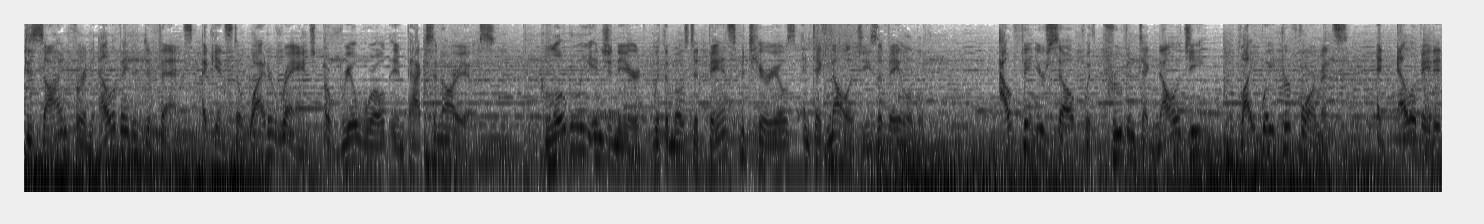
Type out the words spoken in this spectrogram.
Designed for an elevated defense against a wider range of real world impact scenarios. Globally engineered with the most advanced materials and technologies available. Outfit yourself with proven technology, lightweight performance, and elevated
